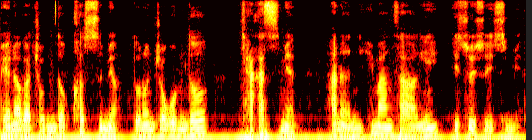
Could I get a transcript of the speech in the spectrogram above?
배너가 좀 더 컸으면 또는 조금 더 작았으면 하는 희망사항이 있을 수 있습니다.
